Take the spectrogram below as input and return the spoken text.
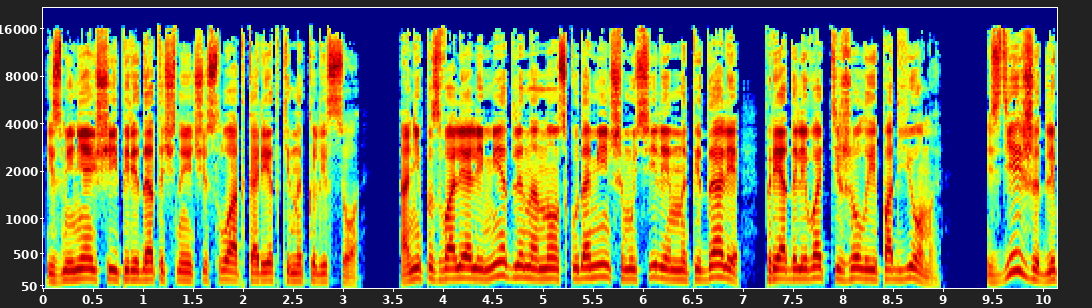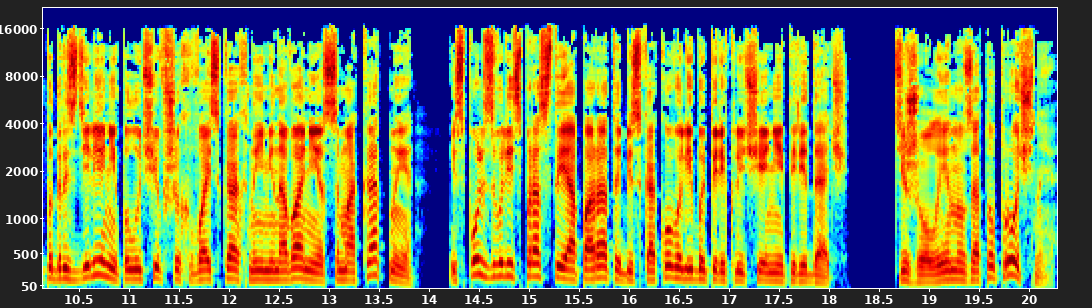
изменяющие передаточное число от каретки на колесо. Они позволяли медленно, но с куда меньшим усилием на педали преодолевать тяжелые подъемы. Здесь же для подразделений, получивших в войсках наименование «самокатные», использовались простые аппараты без какого-либо переключения передач. Тяжелые, но зато прочные.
